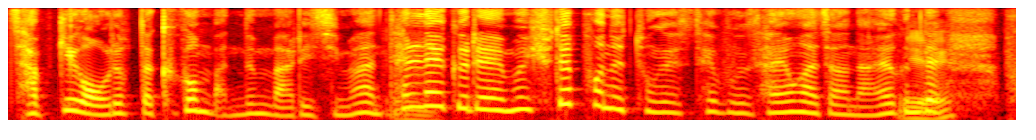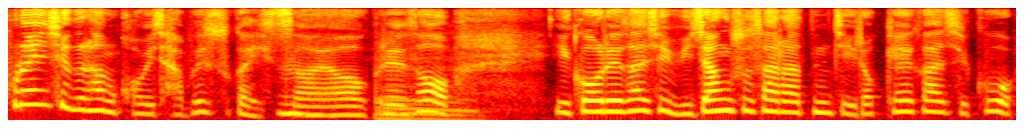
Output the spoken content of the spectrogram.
잡기가 어렵다. 그건 맞는 말이지만 텔레그램을 휴대폰을 통해서 대부분 사용하잖아요. 근데 예. 포렌식을 하면 거의 잡을 수가 있어요. 그래서 음. 이거를 사실 위장 수사라든지 이렇게 해가지고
